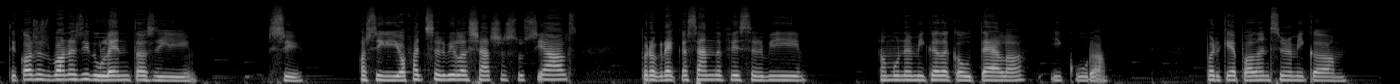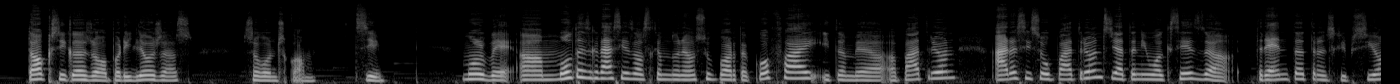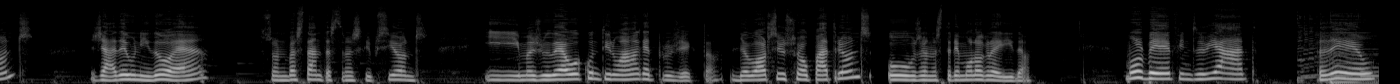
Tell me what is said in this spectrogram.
té coses bones i dolentes i... sí. O sigui, jo faig servir les xarxes socials, però crec que s'han de fer servir amb una mica de cautela i cura, perquè poden ser una mica tòxiques o perilloses, segons com. Sí. Molt bé, um, moltes gràcies als que em doneu suport a Ko-Fi i també a, a Patreon. Ara, si sou Patreons, ja teniu accés a 30 transcripcions. Ja déu nhi eh? Són bastantes transcripcions. I m'ajudeu a continuar amb aquest projecte. Llavors, si us feu Patreons, us en estaré molt agraïda. Molt bé, fins aviat. Adeu.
